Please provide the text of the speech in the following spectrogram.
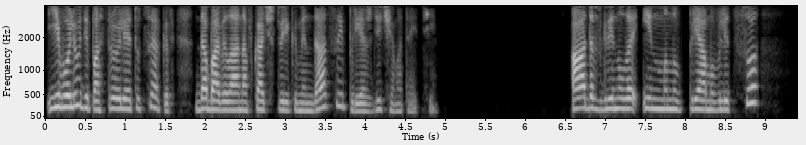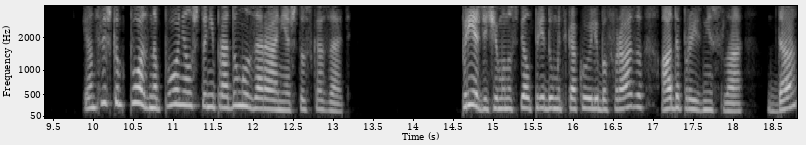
Его люди построили эту церковь», — добавила она в качестве рекомендации, прежде чем отойти. Ада взглянула Инману прямо в лицо, и он слишком поздно понял, что не продумал заранее, что сказать. Прежде чем он успел придумать какую-либо фразу, Ада произнесла «Да,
